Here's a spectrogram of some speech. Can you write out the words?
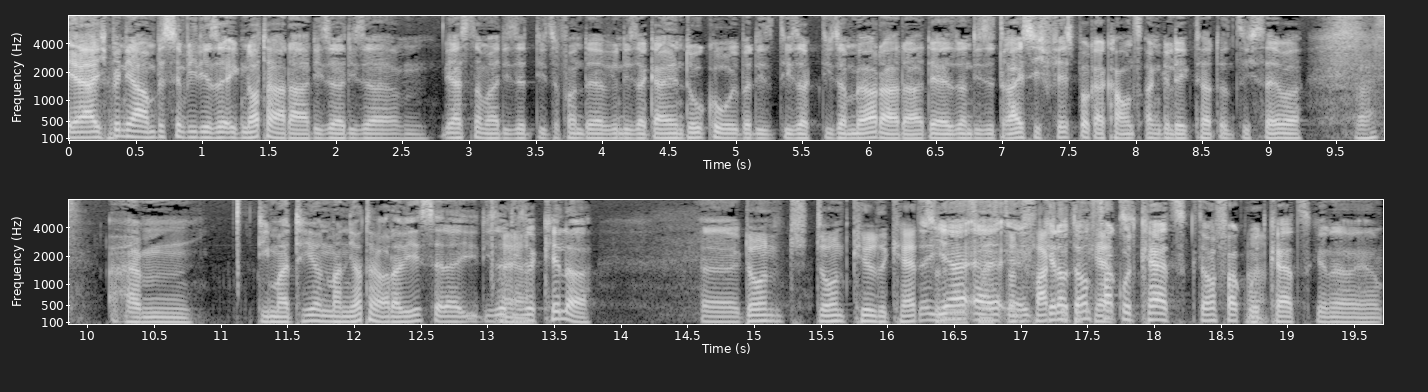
Ja, ich bin ja ein bisschen wie dieser Ignotta da, dieser, dieser, wie heißt nochmal, diese, diese von der, von dieser geilen Doku über die, dieser, dieser Mörder da, der dann diese 30 Facebook-Accounts angelegt hat und sich selber, was? ähm, die Matteo und Magnotta, oder wie hieß der da, dieser, Ja, ja. dieser Killer. Äh, Don't, don't kill the cats. ja, das heißt. äh, äh, genau, with the don't fuck with cats, don't fuck with Ja. cats, genau, ja.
